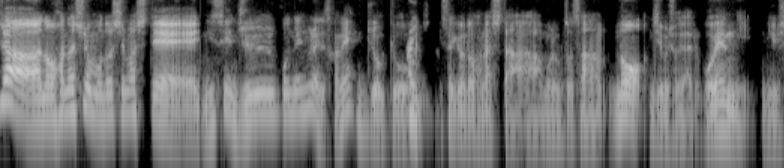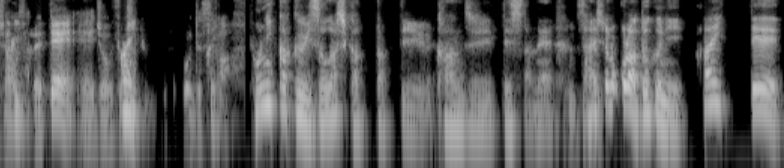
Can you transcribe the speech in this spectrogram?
じゃあ、あの、話を戻しまして、えー2015年ぐらいですかね、状況、はい。先ほど話したあ森本さんの事務所であるご縁に入社をされて、えー上京はいしたところですが、とにかく忙しかったっていう感じでしたね。うん。最初の頃は特に入って、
